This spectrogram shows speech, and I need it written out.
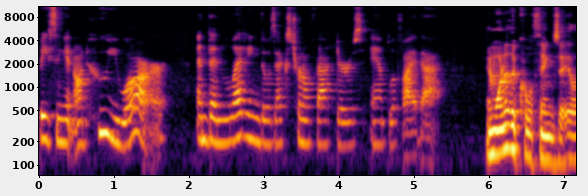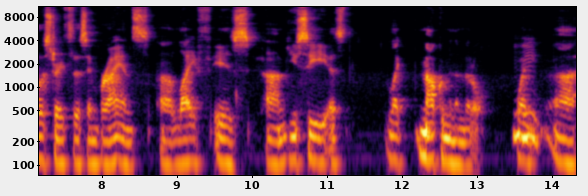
basing it on who you are and then letting those external factors amplify that And one of the cool things that illustrates this in Bryan's uh, life is um, you see as like Malcolm in the Middle when uh,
